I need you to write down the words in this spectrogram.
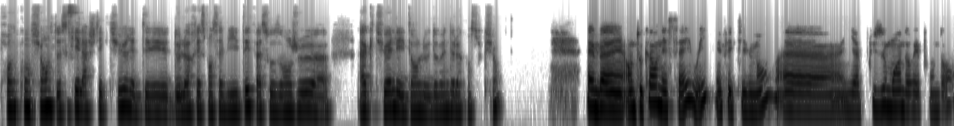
prendre conscience de ce qu'est l'architecture et de, leurs responsabilités face aux enjeux actuels et dans le domaine de la construction. Eh ben, en tout cas, on essaye, oui, effectivement. il y a plus ou moins de répondants.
